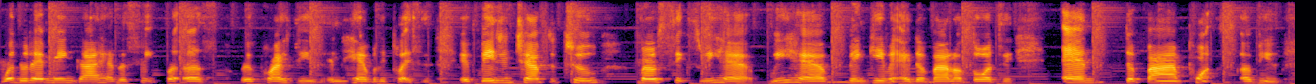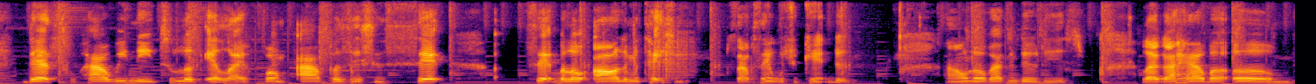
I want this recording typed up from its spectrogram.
What do that mean? God has a seat for us with Christ Jesus in heavenly places. Ephesians chapter 2, verse 6, we have we have been given a divine authority and divine points of view. That's how we need to look at life from our position set set below all limitation. Stop saying what you can't do. I don't know if I can do this. Like I have a um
